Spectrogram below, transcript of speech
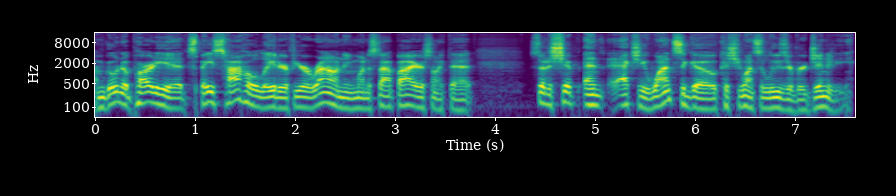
i'm going to a party at space tahoe later if you're around and you want to stop by or something like that so the ship and actually wants to go because she wants to lose her virginity,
